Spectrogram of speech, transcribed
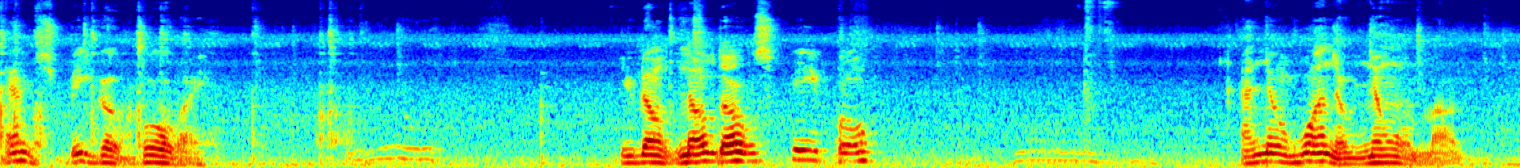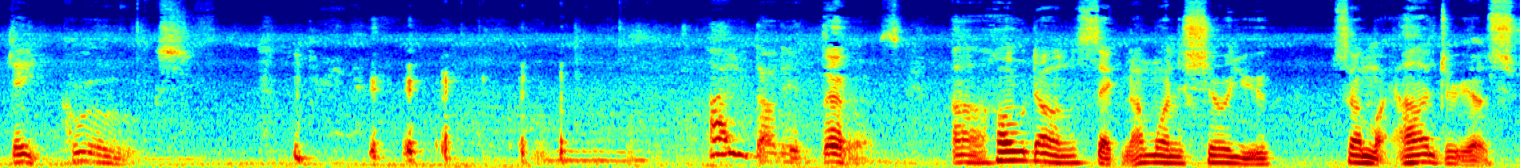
Hamish, be good boy. You don't know those people? I know one of them, know uh, Date Crooks. How you it does? Uh, hold on a second. I want to show you some of Andrea's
